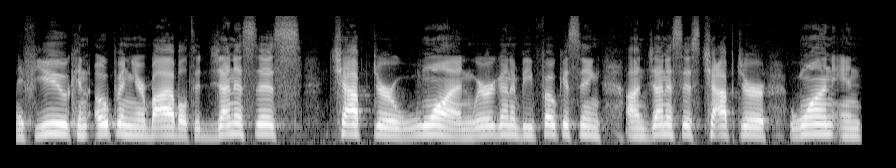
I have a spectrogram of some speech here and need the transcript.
If you can open your Bible to Genesis chapter 1. We're going to be focusing on Genesis chapter 1 and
